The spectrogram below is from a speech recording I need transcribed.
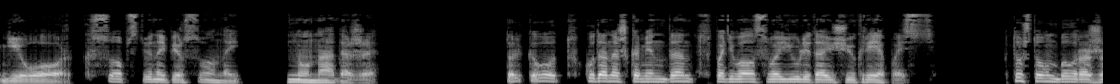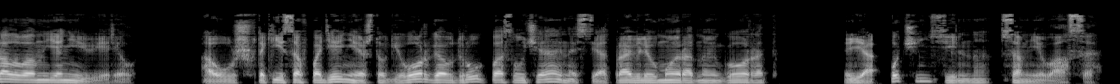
Георг, собственной персоной. Ну надо же. Только вот куда наш комендант подевал свою летающую крепость? В то, что он был разжалован, я не верил. А уж в такие совпадения, что Георга вдруг по случайности отправили в мой родной город, я очень сильно сомневался.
